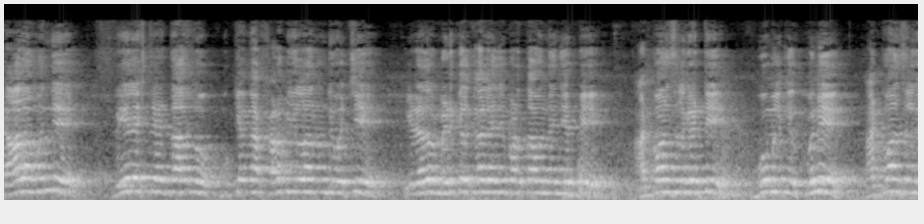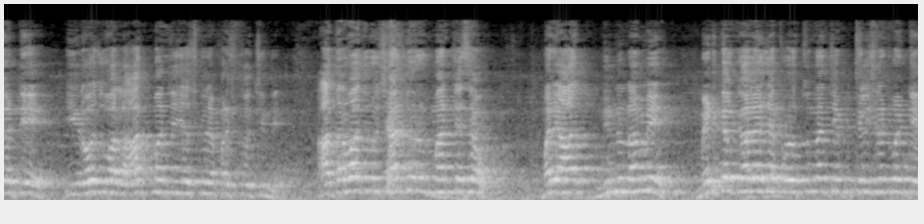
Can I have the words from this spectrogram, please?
చాలా మంది రియల్ ఎస్టేట్ దారులు ముఖ్యంగా కడప జిల్లా నుండి వచ్చి ఈడేదో మెడికల్ కాలేజీ పడతా ఉందని చెప్పి అడ్వాన్సులు కట్టి భూములకి కొని అడ్వాన్సులు కట్టి ఈ రోజు వాళ్ళు ఆత్మహత్య చేసుకునే పరిస్థితి వచ్చింది. ఆ తర్వాత నువ్వు శాంతూరుకు మార్చేసావు మరి ఆ నిన్ను నమ్మి మెడికల్ కాలేజ్ అక్కడ వస్తుందని చెప్పి తెలిసినటువంటి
